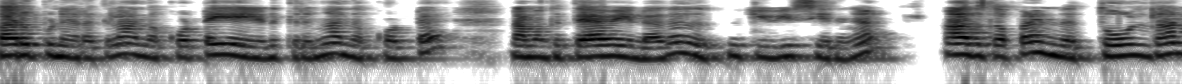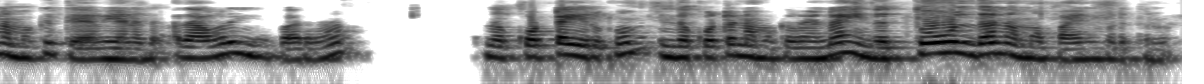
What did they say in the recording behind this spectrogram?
கருப்பு நிறத்தில் அந்த கொட்டையை எடுத்துருங்க. அந்த கொட்டை நமக்கு தேவையில்லாத அதை தூக்கி வீசிடுங்க. அதுக்கப்புறம் இந்த தோல் தான் நமக்கு தேவையானது. அதாவது இங்கே பாருங்கள் இந்த கொட்டை இருக்கும். இந்த கொட்டை நமக்கு வேண்டாம். இந்த தோல் தான் நம்ம பயன்படுத்தணும்.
